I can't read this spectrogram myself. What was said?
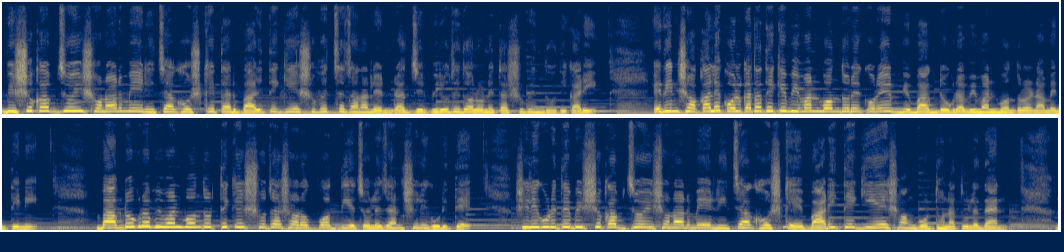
বিশ্বকাপ জয়ী সোনার মেয়ে রিচা ঘোষকে তার বাড়িতে গিয়ে শুভেচ্ছা জানালেন রাজ্যের বিরোধী দলনেতা শুভেন্দু অধিকারী। এদিন সকালে কলকাতা থেকে বিমানবন্দরে করে বাগডোগরা বিমানবন্দরে নামেন তিনি। বাগডোগরা বিমানবন্দর থেকে সোজা সড়ক পথ দিয়ে চলে যান শিলিগুড়িতে। শিলিগুড়িতে বিশ্বকাপ জয়ী সোনার মেয়ে রিচা ঘোষকে বাড়িতে গিয়ে সংবর্ধনা তুলে দেন।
